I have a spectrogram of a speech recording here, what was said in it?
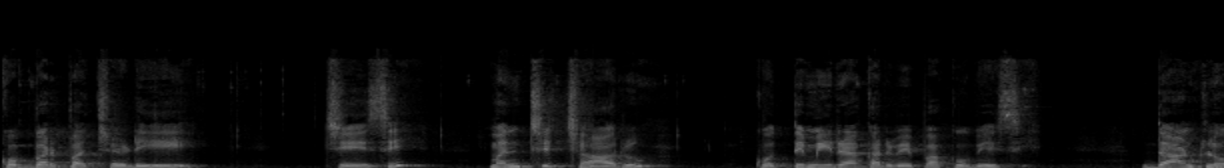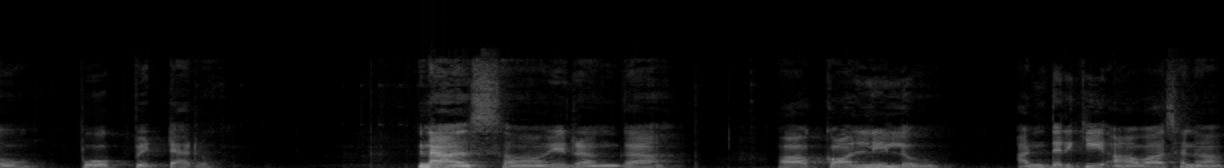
కొబ్బరి పచ్చడి చేసి మంచి చారు కొత్తిమీర కరివేపాకు వేసి దాంట్లో పోపు పెట్టారు. నా సాయిరంగా ఆ కాలనీలో అందరికీ ఆ వాసన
